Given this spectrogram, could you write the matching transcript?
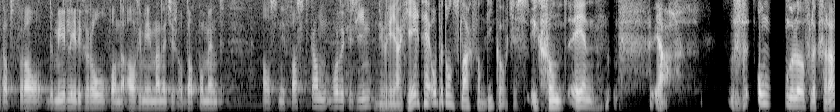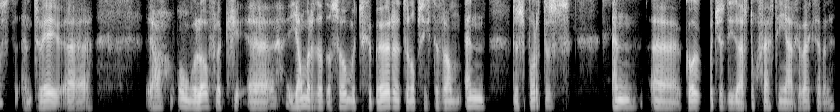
Dat vooral de meerledige rol van de algemeen manager op dat moment als nefast kan worden gezien. Nu reageert hij op het ontslag van die coaches. Ik vond één, ja, ongelooflijk verrast. En twee, uh, ja, ongelooflijk uh, jammer dat dat zo moet gebeuren ten opzichte van en de sporters en uh, coaches die daar toch 15 jaar gewerkt hebben.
